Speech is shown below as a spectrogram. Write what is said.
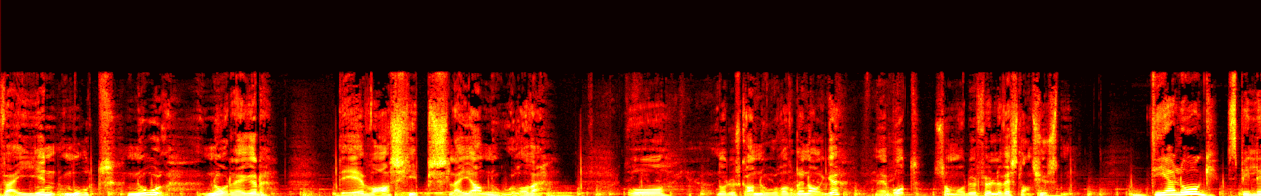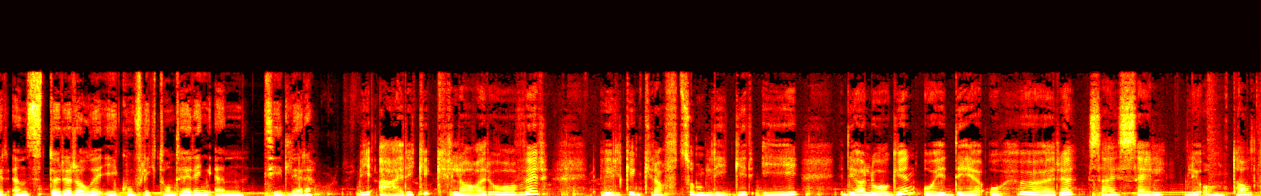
Veien mot nord, Norreger, det var skipsleia nordover. Og når du skal nordover i Norge med båt, så må du følge vestlandskysten. Dialog spiller en større rolle i konflikthåndtering enn tidligere. Vi er ikke klar over hvilken kraft som ligger i dialogen og i det å høre seg selv bli omtalt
